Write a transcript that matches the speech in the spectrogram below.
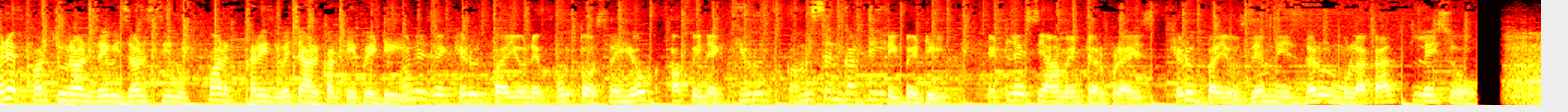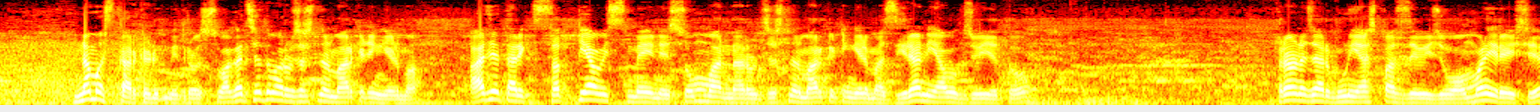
અને પરચુરણ જેવી જણસીનું પણ ખરીદ વેચાણ કરતી પેઢી. અને જે ખેડૂત ભાઈઓને પૂરતો સહયોગ આપીને ખેડૂત કમિશન કરતી પેઢી. એટલે શ્યામ એન્ટરપ્રાઇઝ. ખેડૂત ભાઈઓ જેમની જરૂર મુલાકાત લેશો. નમસ્કાર ખેડૂત મિત્રો. સ્વાગત છે તમારું જસનલ માર્કેટિંગ યાર્ડમાં આજે તારીખ સત્યાવીસ મે ને સોમવારના રોજ જસનલ માર્કેટિંગ યાર્ડમાં જીરાની આવક જોઈએ તો ત્રણ હજાર ગુણી આસપાસ જેવી જોવા મળી રહી છે.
